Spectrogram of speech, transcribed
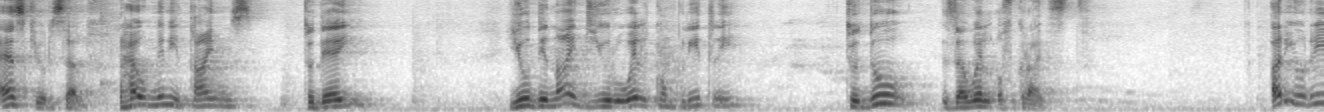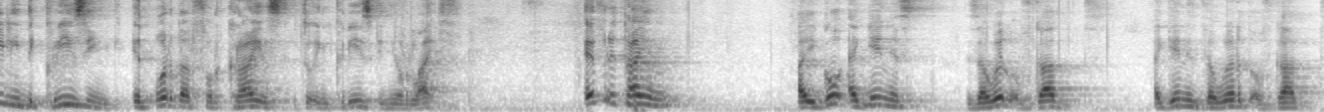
ask yourself how many times today you denied your will completely to do the will of Christ? Are you really decreasing in order for Christ to increase in your life? Every time I go against the will of God, against the word of God,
